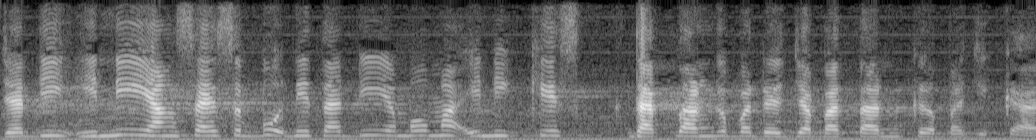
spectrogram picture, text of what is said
Jadi ini yang saya sebut ni tadi yang berhormat ini kes datang kepada Jabatan Kebajikan.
